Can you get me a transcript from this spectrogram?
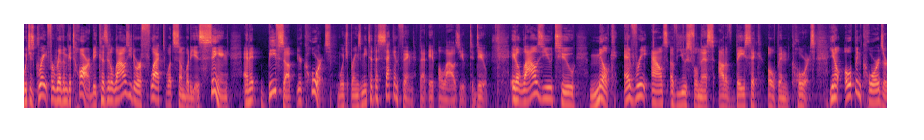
which is great for rhythm guitar because it allows you to reflect what somebody is singing and it beefs up your chords, which brings me to the second thing that it allows you to do. It allows you to milk every ounce of usefulness out of basic open chords. You know, open chords or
